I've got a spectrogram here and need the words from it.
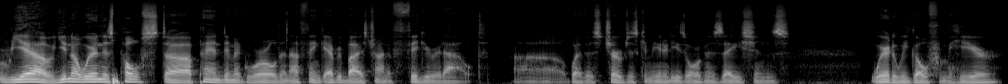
Yeah, you know, we're in this post pandemic world, and I think everybody's trying to figure it out. whether it's churches, communities, organizations, where do we go from here?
